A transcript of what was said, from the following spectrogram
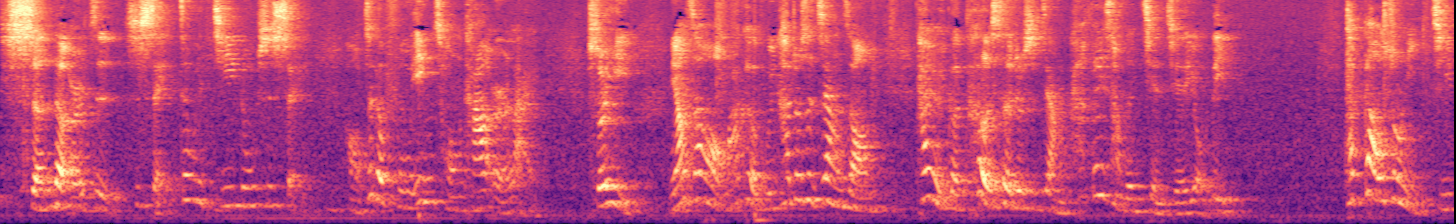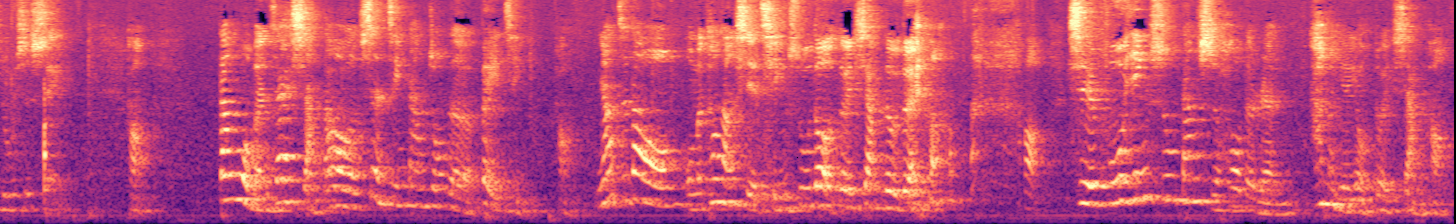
神的儿子是谁，这位基督是谁，好，这个福音从他而来，所以你要知道哦，马可福音它就是这样子哦，它有一个特色就是这样，它非常的简洁有力，它告诉你基督是谁，好。当我们在想到圣经当中的背景，你要知道哦，我们通常写情书都有对象，对不对？好，写福音书当时候的人，他们也有对象，哈，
